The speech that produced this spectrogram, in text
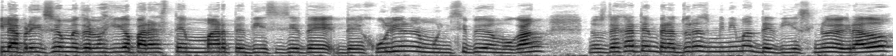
La predicción meteorológica para este martes 17 de julio en el municipio de Mogán nos deja temperaturas mínimas de 19 grados,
